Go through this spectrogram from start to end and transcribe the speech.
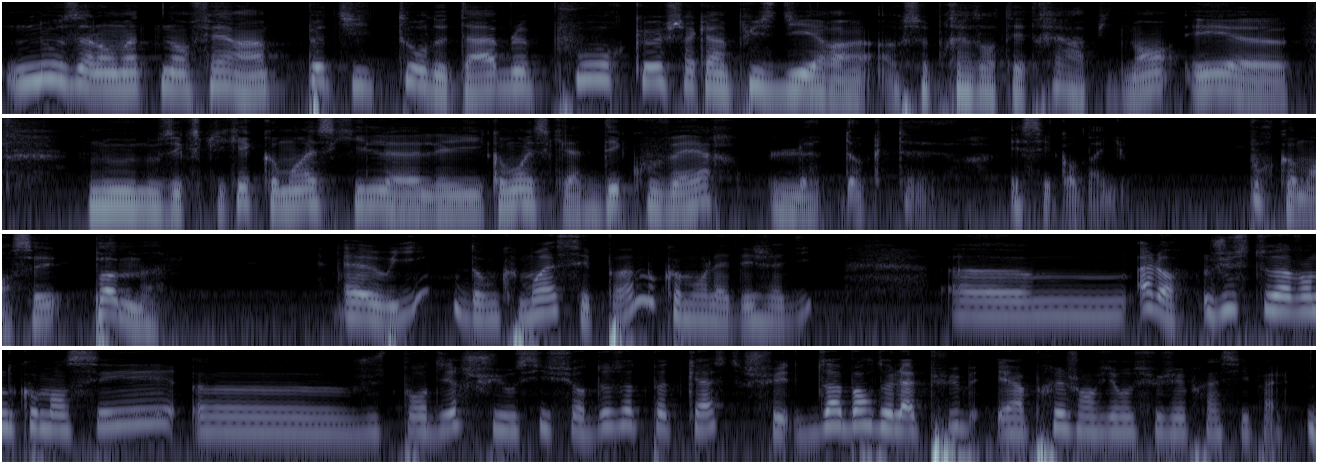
Nous allons maintenant faire un petit tour de table pour que chacun puisse dire, euh, se présenter très rapidement et euh, nous, expliquer comment est-ce qu'il comment est-ce qu'il a découvert le docteur et ses compagnons. Pour commencer, Pomme. Oui, donc moi c'est Pomme, comme on l'a déjà dit. Euh, alors, juste avant de commencer, euh, juste pour dire, je suis aussi sur deux autres podcasts. Je fais d'abord de la pub et après j'en viens au sujet principal.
